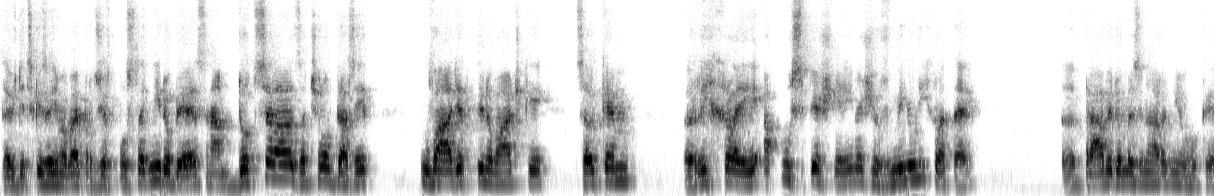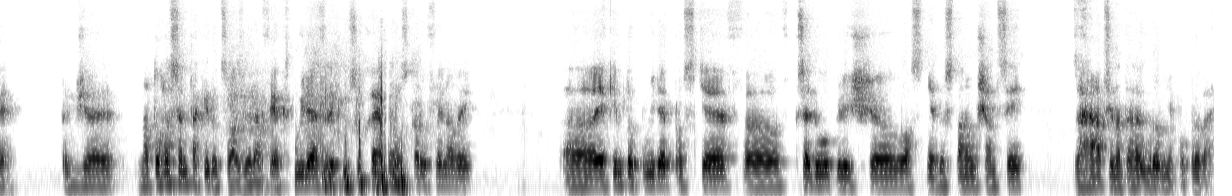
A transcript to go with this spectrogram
To je vždycky zajímavé, protože v poslední době se nám docela začalo dařit uvádět ty nováčky celkem rychleji a úspěšněji než v minulých letech eh, právě do mezinárodního hokeje. Takže na tohle jsem taky docela zvědav, jak půjde Filipu Suchému, Oskaru Flinovi, eh, jak jim to půjde prostě v, vpředu, když eh, vlastně dostanou šanci zahrát si na téhle úrovni poprvé.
